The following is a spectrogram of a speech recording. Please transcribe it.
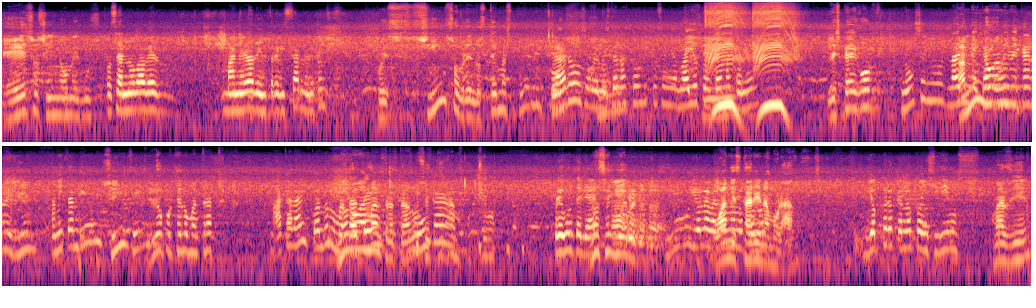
eso sí no me gusta. O sea, no va a haber manera de entrevistarlo entonces. Pues sí, sobre los temas públicos. Claro, sobre los temas públicos, señor. No hay otro tema con él. ¿Les cae gordo? No, señor. Nadie A mí me no, cae a mí me cae re bien. A mí también. Sí, Sí. ¿Y luego por qué lo maltrata? Ah, caray, ¿cuándo lo No lo han maltratado, se Nunca. queja mucho. Pregúntele a No él. se llevan. No, yo la verdad O han no de estar enamorados. Yo creo que no coincidimos, Más bien.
